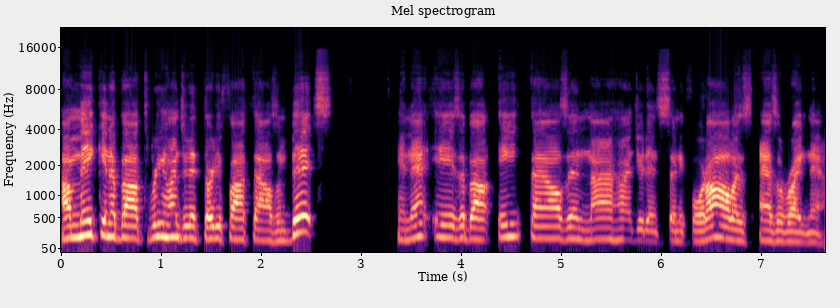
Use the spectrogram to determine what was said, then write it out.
I'm making about 335,000 bits, and that is about $8,974 as of right now.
